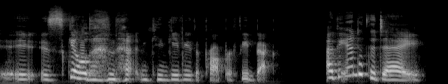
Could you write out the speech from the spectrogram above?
is skilled in that and can give you the proper feedback. At the end of the day,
